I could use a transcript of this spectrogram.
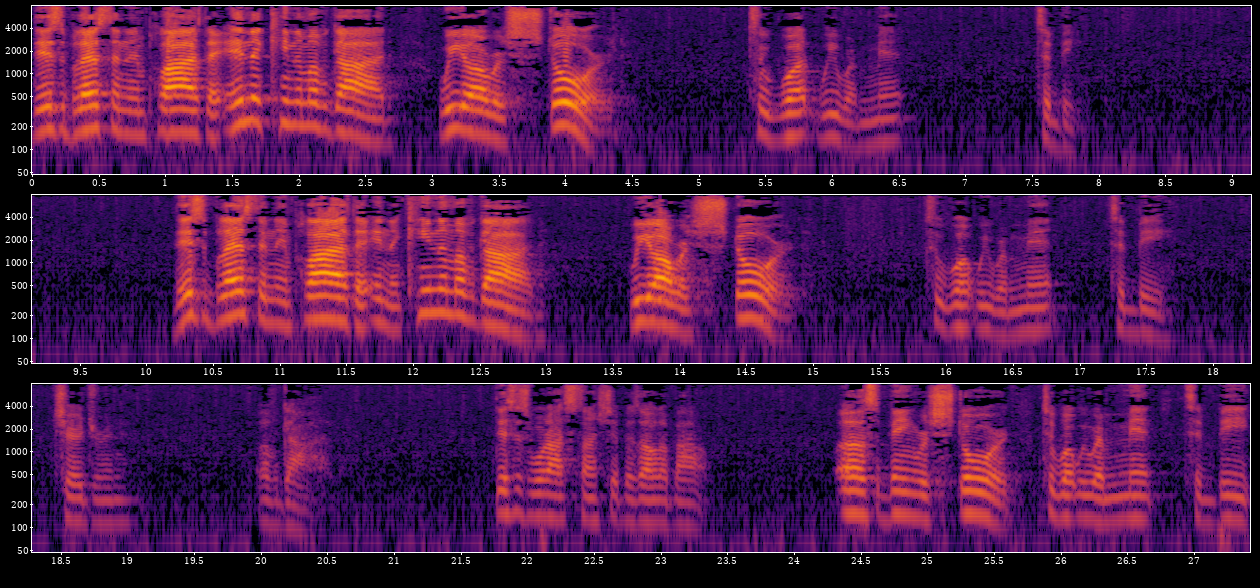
This blessing implies that in the kingdom of God, we are restored to what we were meant to be. This blessing implies that in the kingdom of God, we are restored to what we were meant to be children of God. This is what our sonship is all about. Us being restored to what we were meant to be.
